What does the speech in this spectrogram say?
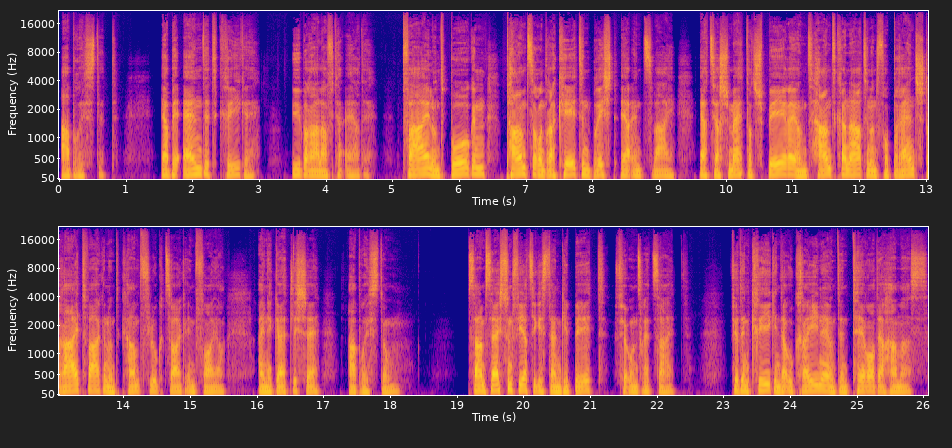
abrüstet. Er beendet Kriege überall auf der Erde. Pfeil und Bogen, Panzer und Raketen bricht er entzwei. Er zerschmettert Speere und Handgranaten und verbrennt Streitwagen und Kampfflugzeuge im Feuer. Eine göttliche Abrüstung. Psalm 46 ist ein Gebet für unsere Zeit, für den Krieg in der Ukraine und den Terror der Hamas.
